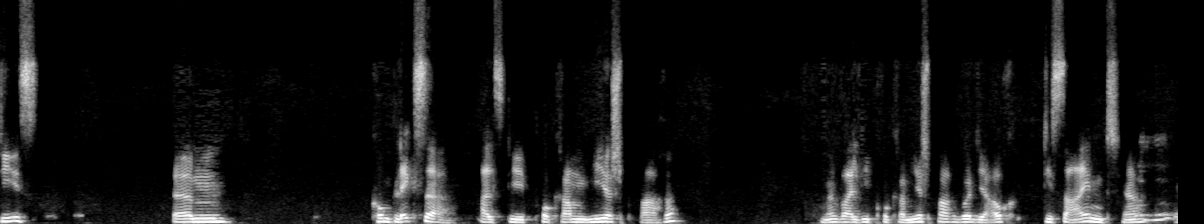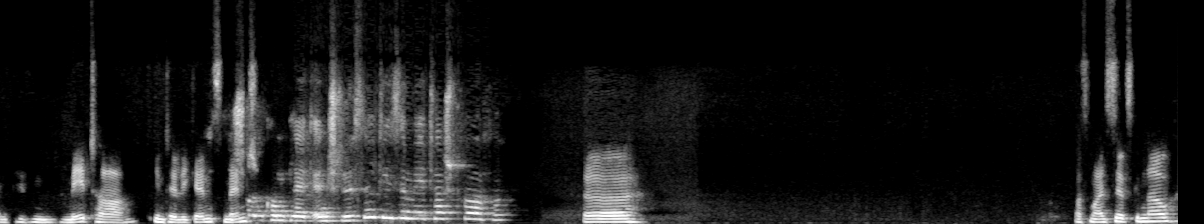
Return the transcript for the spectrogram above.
die ist ähm, komplexer als die Programmiersprache, ne? weil die Programmiersprache wurde ja auch designt ja, mhm. von diesem Meta-Intelligenz-Mensch. Ist schon komplett entschlüsselt, diese Metasprache? Äh, was meinst du jetzt genau?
